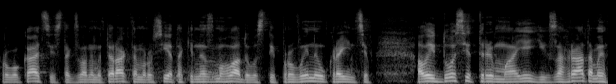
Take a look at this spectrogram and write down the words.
провокації з так званими терактами Росія так і не змогла довести провини українців, але й досі тримає їх за ґратами.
